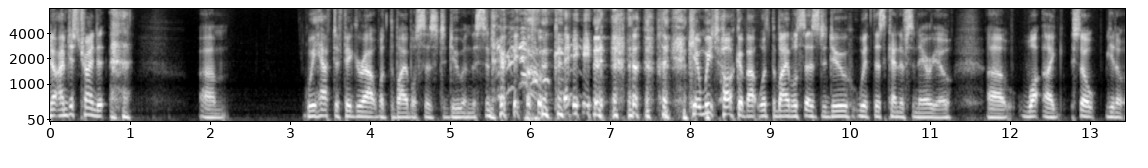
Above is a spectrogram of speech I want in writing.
no, I'm just trying to um we have to figure out what the Bible says to do in this scenario, okay? Can we talk about what the Bible says to do with this kind of scenario? Uh what like so, you know,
